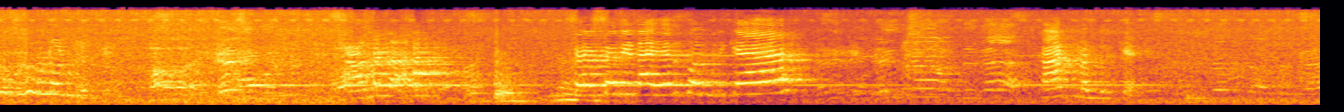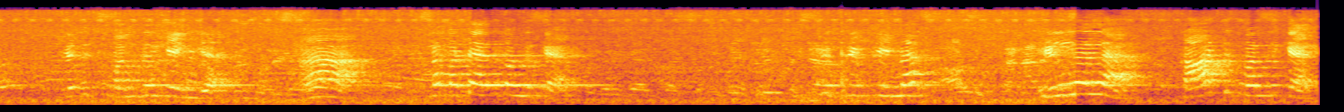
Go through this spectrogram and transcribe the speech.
குளுகுளுன்னு இருக்கு. அதுதான். சரி சரி நான் எதுக்கு வந்திருக்கேன்? காட்டு வந்திருக்கேன். எதுக்கு வந்திருக்கேன் இங்க? ஆ நான் மட்டும் எதுக்கு வந்திருக்கேன்? இல்ல இல்ல காட்டுக்கு வந்திருக்கேன்.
